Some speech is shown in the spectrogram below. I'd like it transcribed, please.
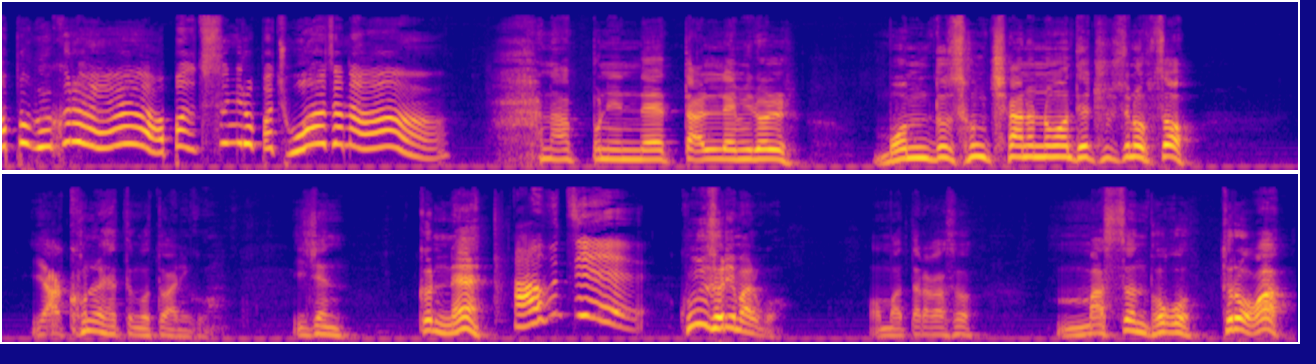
아빠 왜 그래? 아빠 승일 오빠 좋아하잖아. 하나뿐인 내 딸내미를 몸도 않은 놈한테 줄 순 없어. 약혼을 했던 것도 아니고 이젠 끝내. 아버지 군소리 말고 엄마 따라가서 맞선 보고 들어와.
